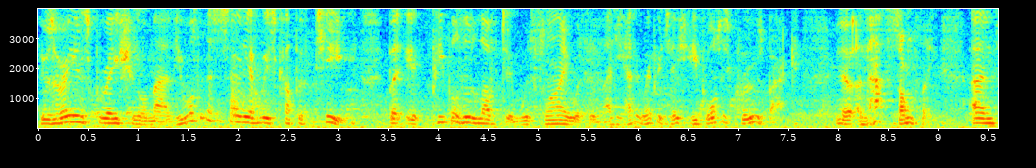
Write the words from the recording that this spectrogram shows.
He was a very inspirational man. He wasn't necessarily everybody's cup of tea, but it, people who loved him would fly with him, and he had a reputation. He brought his crews back, you know, and that's something. And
